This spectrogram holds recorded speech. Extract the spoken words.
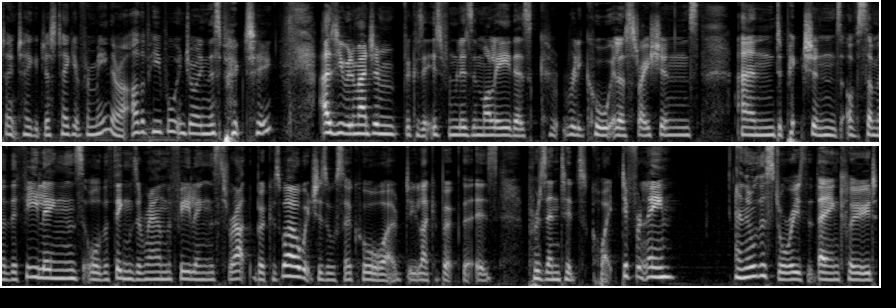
don't take it just take it from me. There are other people enjoying this book too. As you would imagine because it is from liz and molly there's really cool illustrations and depictions of some of the feelings or the things around the feelings throughout the book as well which is also cool. I do like a book that is presented quite differently and all the stories that they include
